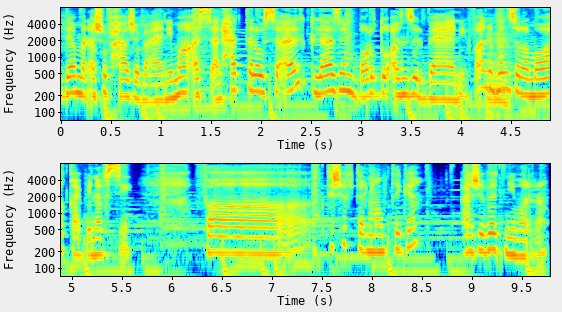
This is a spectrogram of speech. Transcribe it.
دائما أشوف حاجة بعيني ما أسأل. حتى لو سألت لازم برضو أنزل بعيني. فأنا بنزل المواقع بنفسي. فاكتشفت المنطقة. عجبتني مرة.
